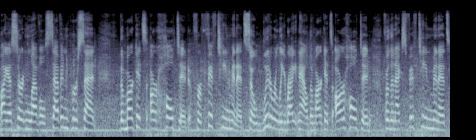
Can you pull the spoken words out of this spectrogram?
by a certain level, 7%, the markets are halted for 15 minutes. So, literally, right now, the markets are halted for the next 15 minutes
